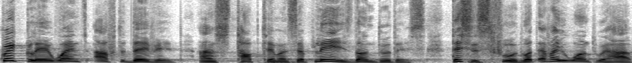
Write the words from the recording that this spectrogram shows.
quickly went after David and stopped him and said, Please don't do this. This is food. Whatever you want, we have.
